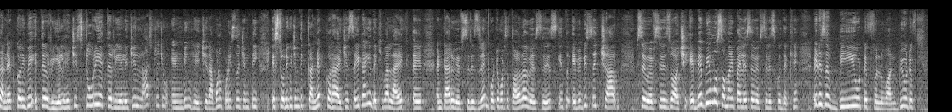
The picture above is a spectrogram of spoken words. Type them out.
কনেক্ট করবে এত রিয়েল হয়েছে স্টোরি এত রিয়েল হয়েছে লাস্টরে যে এন্ডিং হয়েছে রাবণ পড়িশ যে केमती स्टोरी को जमी कनेक्ट कराई सेटा देखा लायक ए एंटायर वेब सीरीज रे गोटे वर्ष तलर वेब सीरीज किंतु एबे भी से चार्म से वेब सीरीज अच्छी एबे भी मु समय पाइले से वेब सीरीज को देखे it is a beautiful one beautiful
